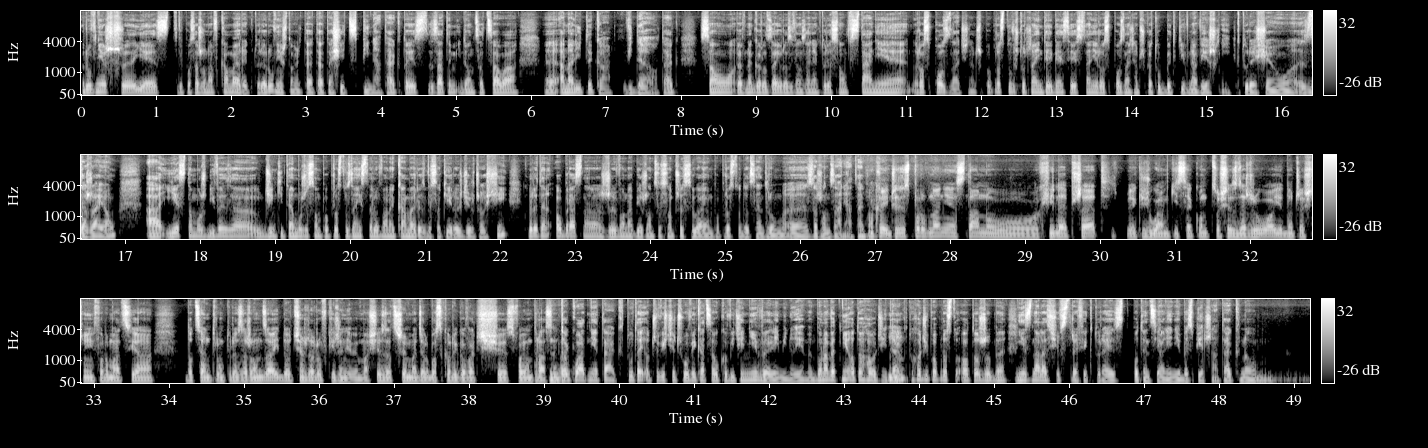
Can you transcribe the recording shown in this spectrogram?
Również e, jest wyposażona w kamery, które również tą, ta, ta, ta sieć spina, tak? To jest za tym idąca cała e, analityka wideo, tak? Są pewnego rodzaju rozwiązania, które są w stanie rozpoznać, znaczy po prostu sztuczna inteligencja jest w stanie rozpoznać na przykład ubytki w nawierzchni, które się zdarzają, a jest to możliwe za, dzięki temu, że są po prostu zainstalowane kamery z wysokiej rozdzielczości, które ten obraz na żywo, na bieżąco są przesyłają po prostu do centrum e, zarządzania, tak? Okej, okay, czy jest porównanie stanu chwilę przed jakieś ułamki sekund, co się zdarzyło, jednocześnie informacja do centrum, które zarządza i do ciężarówki, że nie wiem, ma się zatrzymać albo skorygować swoją trasę. Tak? Dokładnie tak. Tutaj oczywiście człowieka całkowicie nie wyeliminujemy, bo nawet nie o to chodzi. Tak? Mhm. Tu chodzi po prostu o to, żeby nie znaleźć się w strefie, która jest potencjalnie niebezpieczna. Tak? No,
